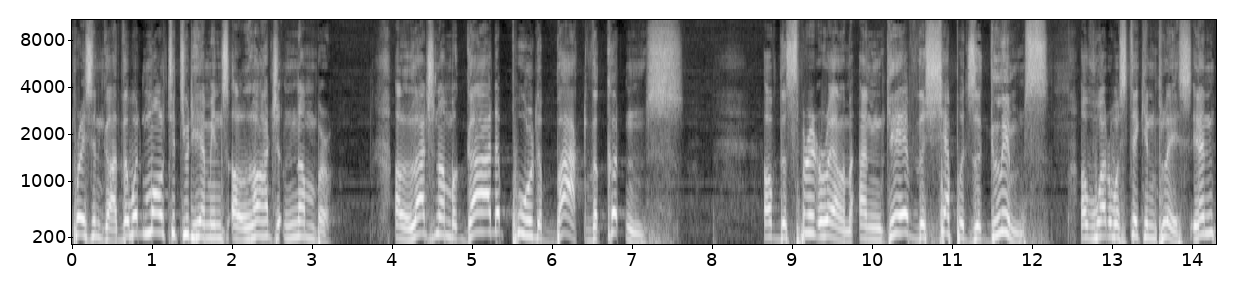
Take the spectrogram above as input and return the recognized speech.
praising God. The word multitude here means a large number. A large number. God pulled back the curtains of the spirit realm and gave the shepherds a glimpse of what was taking place in,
